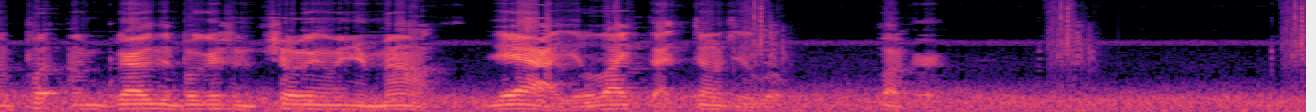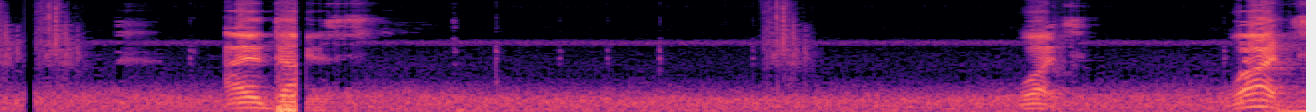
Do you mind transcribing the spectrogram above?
I'm put I'm grabbing the boogers and shoving them in your mouth. Yeah, you like that, don't you, little fucker? I've done this. What? What?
